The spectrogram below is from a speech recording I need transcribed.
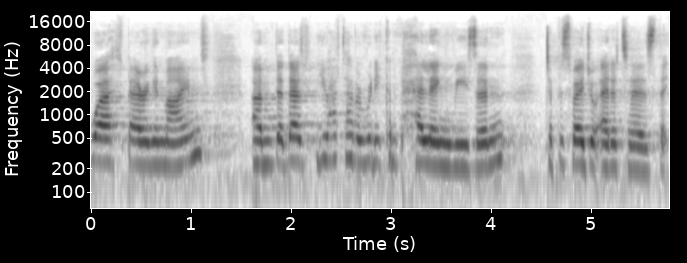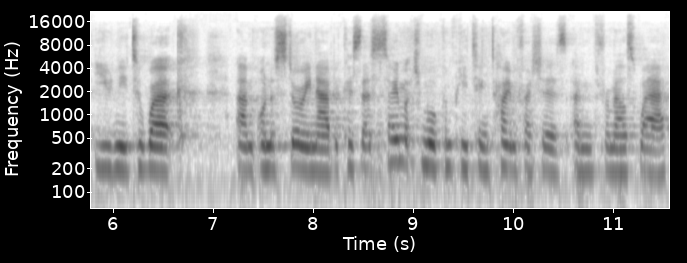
worth bearing in mind um, that there's, you have to have a really compelling reason to persuade your editors that you need to work um, on a story now because there's so much more competing time pressures um, from elsewhere.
